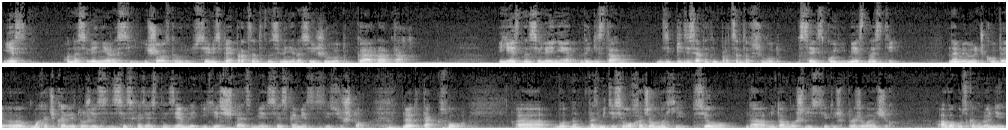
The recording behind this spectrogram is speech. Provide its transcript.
есть население России, еще раз говорю, 75% населения России живут в городах. Есть население Дагестана, 51% живут в сельской местности. На минуточку, э, в Махачкале тоже есть сельскохозяйственные земли и есть, считается, сельская местность, если что. Но это так, к слову. А, вот возьмите село Хаджалмахи. Село, да, но там больше 10 тысяч проживающих. А в Агульском районе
